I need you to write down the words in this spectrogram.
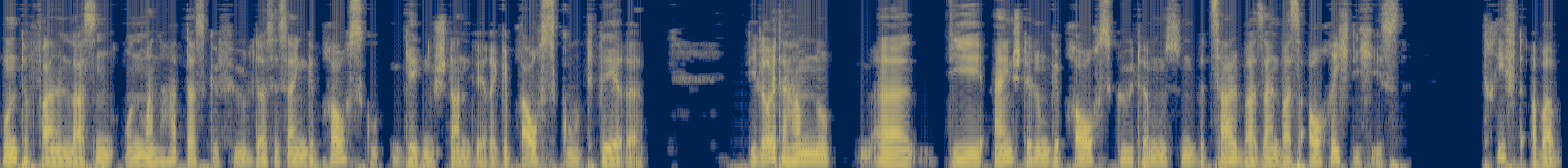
runterfallen lassen und man hat das Gefühl, dass es ein Gebrauchsgegenstand wäre, Gebrauchsgut wäre. Die Leute haben nur äh, die Einstellung, Gebrauchsgüter müssen bezahlbar sein, was auch richtig ist, trifft aber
